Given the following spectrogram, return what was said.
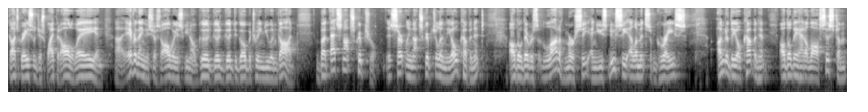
God's grace will just wipe it all away, and uh, everything is just always you know good, good, good to go between you and God. But that's not scriptural. It's certainly not scriptural in the Old Covenant although there was a lot of mercy, and you do see elements of grace under the old covenant, although they had a law system.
